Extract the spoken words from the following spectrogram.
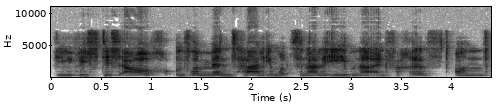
wie wichtig auch unsere mental-emotionale Ebene einfach ist. Und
